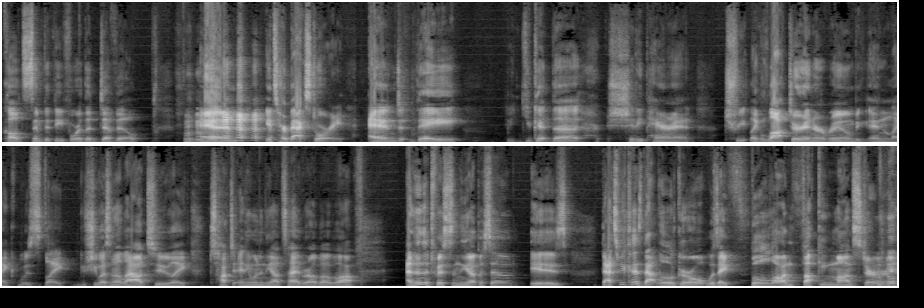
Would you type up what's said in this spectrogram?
called Sympathy for the De Vil. And it's her backstory. And they, you get the shitty parent treat like locked her in her room and like was like she wasn't allowed to like talk to anyone in the outside world, blah blah blah and then the twist in the episode is that's because that little girl was a full on fucking monster.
